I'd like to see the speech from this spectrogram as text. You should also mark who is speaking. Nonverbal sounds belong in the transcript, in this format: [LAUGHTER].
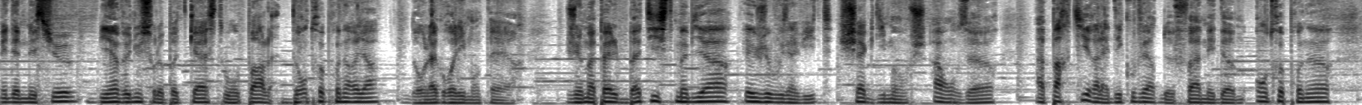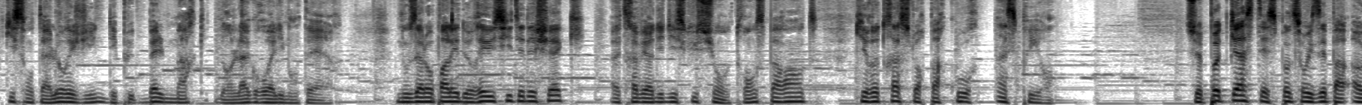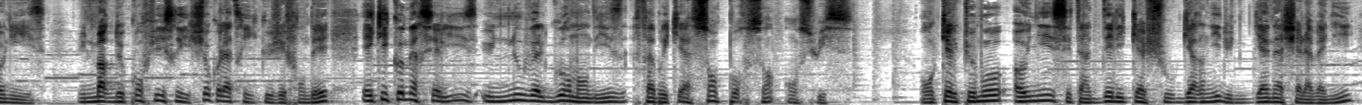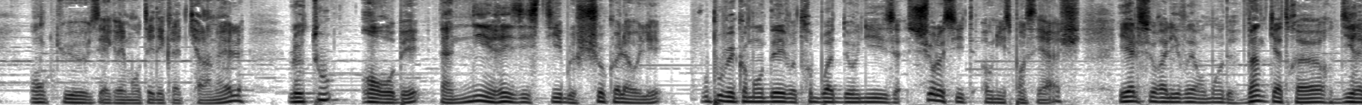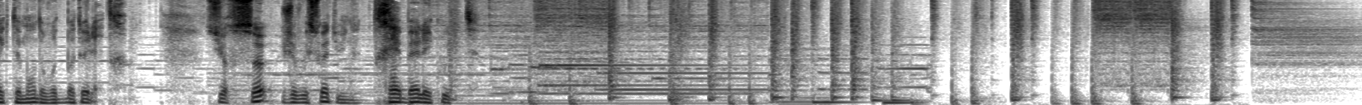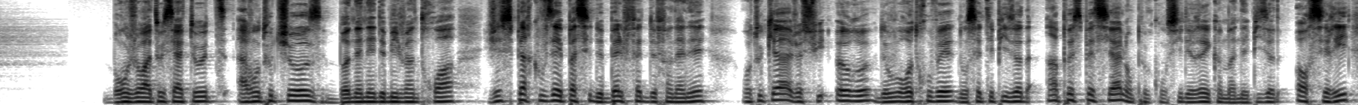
Speaker 1: Mesdames, Messieurs, bienvenue sur le podcast où on parle d'entrepreneuriat dans l'agroalimentaire. Je m'appelle Baptiste Mabillard et je vous invite chaque dimanche à 11h à partir à la découverte de femmes et d'hommes entrepreneurs qui sont à l'origine des plus belles marques dans l'agroalimentaire. Nous allons parler de réussite et d'échec à travers des discussions transparentes qui retracent leur parcours inspirant. Ce podcast est sponsorisé par Ownies, une marque de confiserie-chocolaterie que j'ai fondée et qui commercialise une nouvelle gourmandise fabriquée à 100% en Suisse. En quelques mots, Ownies c'est un délicat chou garni d'une ganache à la vanille, onctueuse et agrémentée d'éclats de caramel, le tout enrobé d'un irrésistible chocolat au lait. Vous pouvez commander votre boîte de sur le site ownies.ch et elle sera livrée en moins de 24 heures directement dans votre boîte aux lettres. Sur ce, je vous souhaite une très belle écoute. Bonjour à tous et à toutes. Avant toute chose, bonne année 2023. J'espère que vous avez passé de belles fêtes de fin d'année. En tout cas, je suis heureux de vous retrouver dans cet épisode un peu spécial. On peut le considérer comme un épisode hors série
